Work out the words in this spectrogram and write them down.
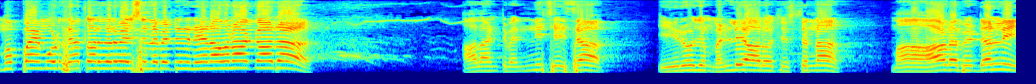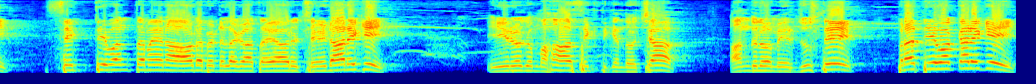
ముప్పై మూడు శాతం రిజర్వేషన్లు పెట్టింది నేను అవునా కాదా? అలాంటివన్నీ చేశా. ఈరోజు మళ్ళీ ఆలోచిస్తున్నా మా ఆడబిడ్డల్ని శక్తివంతమైన ఆడబిడ్డలుగా తయారు చేయడానికి ఈరోజు మహాశక్తి కింద వచ్చా. అందులో మీరు చూస్తే ప్రతి ఒక్కరికి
